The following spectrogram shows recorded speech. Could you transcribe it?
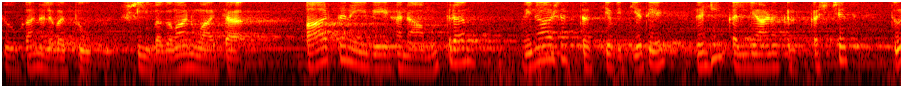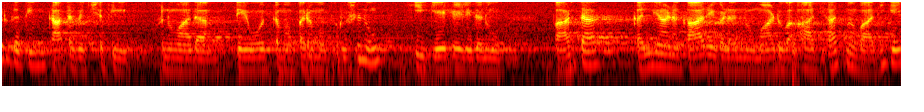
ಶ್ಲೋಕ ನಲವತ್ತು. ಶ್ರೀ ಭಗವಾನುವಾಚ ಪಾರ್ಥನೈವೇಹ ನಾಮುತ್ರ, ವಿನಾಶಸ್ತಸ್ಯ ವಿದ್ಯತೆ, ನಹಿ ಕಲ್ಯಾಣಕೃತ್ ಕಶ್ಚಿತ್, ದುರ್ಗತಿಂ ತಾತಗಚ್ಚತಿ ಅನುವಾದ. ದೇವೋತ್ತಮ ಪರಮ ಪುರುಷನು ಹೀಗೆ ಹೇಳಿದನು. ಪಾರ್ಥ, ಕಲ್ಯಾಣ ಕಾರ್ಯಗಳನ್ನು ಮಾಡುವ ಆಧ್ಯಾತ್ಮವಾದಿಗೆ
